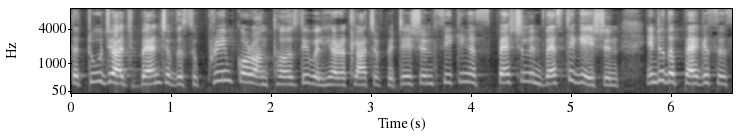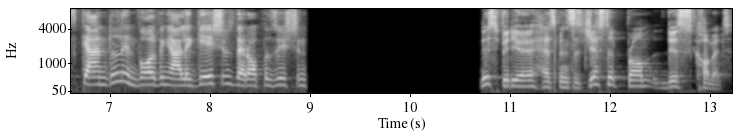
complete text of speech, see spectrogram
The two judge bench of the Supreme Court on Thursday will hear a clutch of petitions seeking a special investigation into the Pegasus scandal involving allegations that opposition. This video has been suggested from this comment.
